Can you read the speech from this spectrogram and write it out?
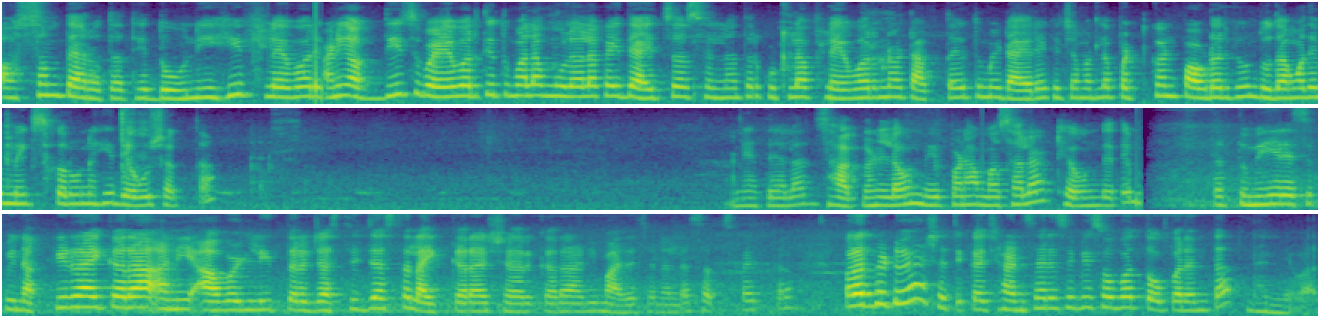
असम तयार होतात. हे दोन्हीही फ्लेवर आणि अगदीच वेळेवरती तुम्हाला मुलाला काही द्यायचं असेल ना तर कुठला फ्लेवर न टाकताही तुम्ही डायरेक्ट याच्यामधलं पटकन पावडर घेऊन दुधामध्ये मिक्स करूनही देऊ शकता. आणि आता याला झाकण लावून मी पण हा मसाला ठेवून देते. तर तुम्ही ही रेसिपी नक्की ट्राय करा आणि आवडली तर जास्तीत जास्त लाईक करा शेअर करा आणि माझ्या चॅनलला सबस्क्राईब करा. परत भेटूया अशाच एका छानशा रेसिपीसोबत तोपर्यंत धन्यवाद.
